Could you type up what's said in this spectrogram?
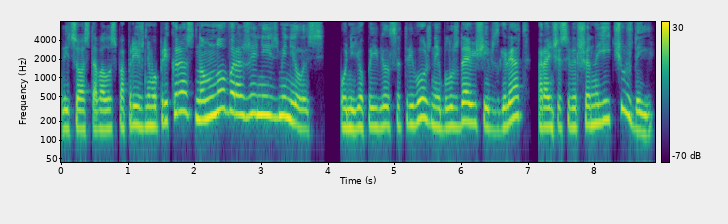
лицо оставалось по-прежнему прекрасным, но выражение изменилось. У нее появился тревожный, блуждающий взгляд, раньше совершенно ей чуждый.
